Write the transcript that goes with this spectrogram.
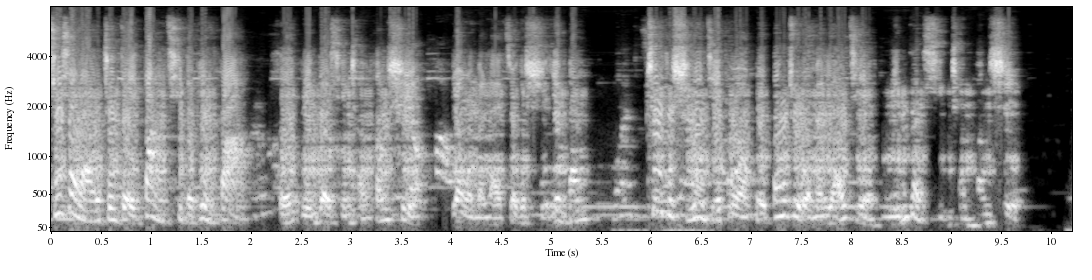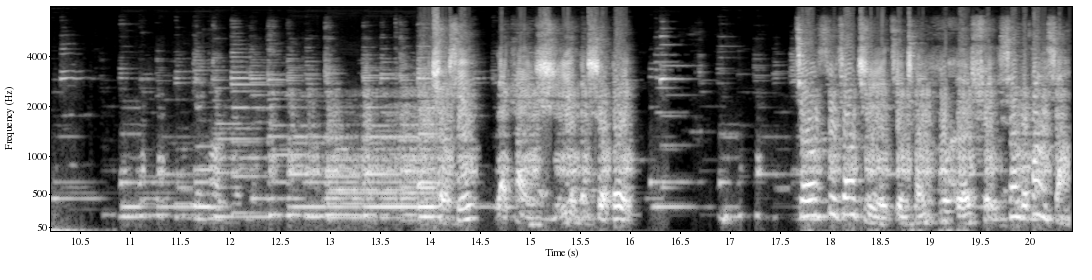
接下来，针对大气的变化和云的形成方式，让我们来做个实验吧。这个实验结果会帮助我们了解云的形成方式。首先来看实验的设备。将塑胶纸剪成符合水箱的大小，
